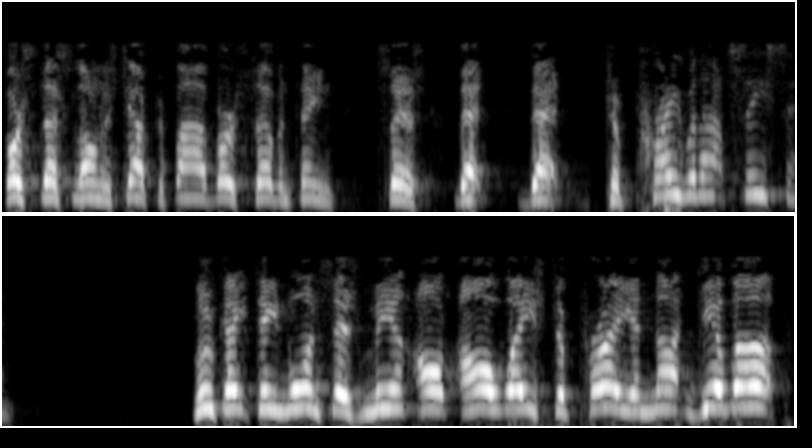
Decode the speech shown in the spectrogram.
First Thessalonians chapter 5 verse 17 says that, that to pray without ceasing. Luke 18.1 says men ought always to pray and not give up.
